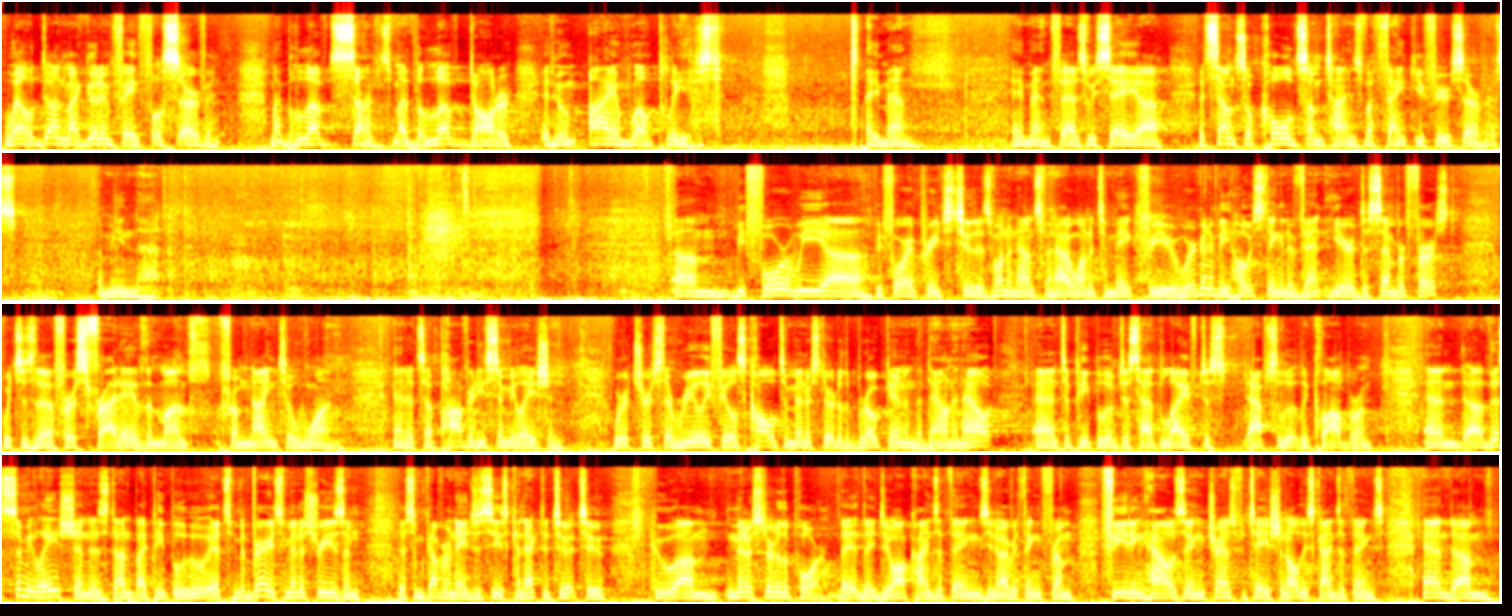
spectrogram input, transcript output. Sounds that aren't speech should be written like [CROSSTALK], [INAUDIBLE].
Well done, my good and faithful servant, my beloved sons, my beloved daughter, in whom I am well pleased. Amen. Amen. As we say, uh, it sounds so cold sometimes, but thank you for your service. I mean that. Um, before we uh, before I preach too, there's one announcement I wanted to make for you. We're going to be hosting an event here December 1st, which is the first Friday of the month from 9 to 1. And it's a poverty simulation. We're a church that really feels called to minister to the broken and the down and out and to people who've just had life just absolutely clobber them. And uh, this simulation is done by people who, it's various ministries and there's some government agencies connected to it too, who um, minister to the poor. They, they do all kinds of things, you know, everything from feeding, housing, transportation, all these kinds of things. And um,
